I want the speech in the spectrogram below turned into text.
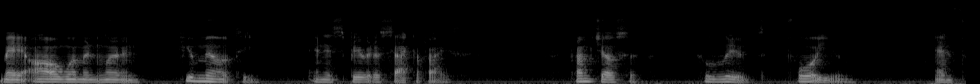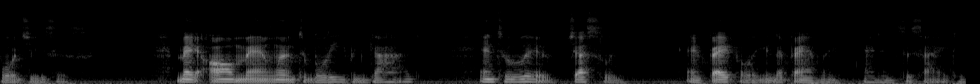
may all women learn humility and the spirit of sacrifice from Joseph, who lived for you and for Jesus. May all men learn to believe in God and to live justly and faithfully in the family and in society.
